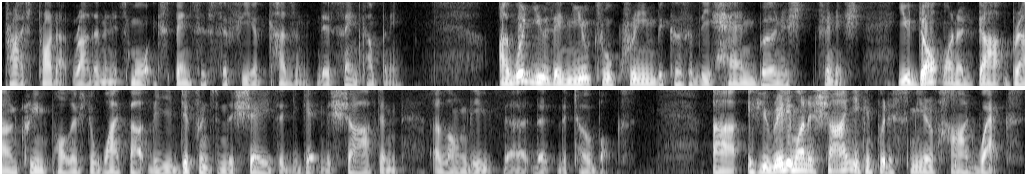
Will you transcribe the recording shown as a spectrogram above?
price product rather than its more expensive Saphir cousin, the same company. I would use a neutral cream because of the hand burnished finish. You don't want a dark brown cream polish to wipe out the difference in the shades that you get in the shaft and along the, the, the, the toe box. Uh, if you really want to shine, you can put a smear of hard wax.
